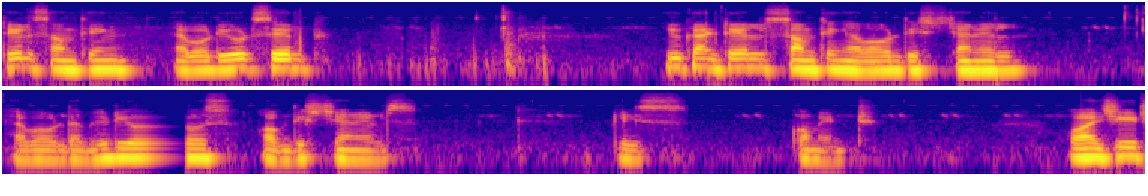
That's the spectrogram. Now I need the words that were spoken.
Tell something about yourself. You can tell something about this channel about the videos of these channels. Please comment. Wajir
